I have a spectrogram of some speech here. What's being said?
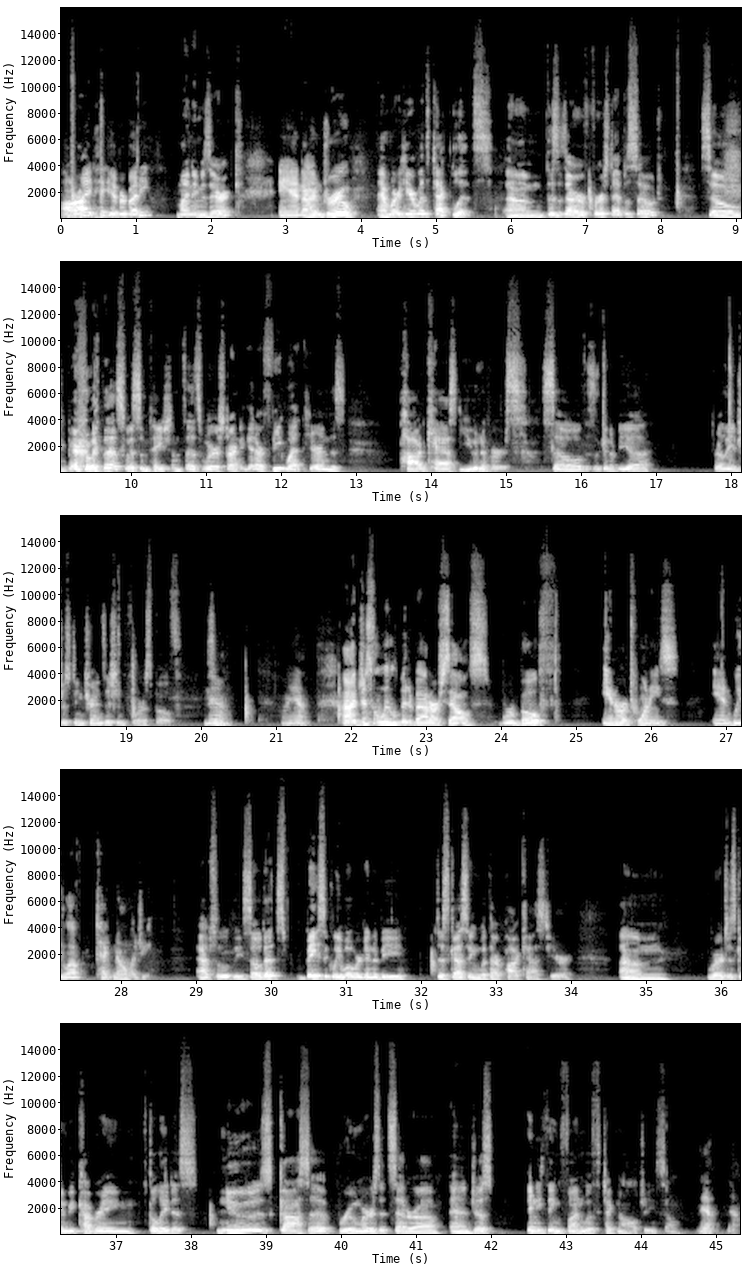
All right. Hey, everybody. My name is Eric, And I'm Drew. and we're here with Tech Blitz. Um, this is our first episode, so bear with us with some patience as we're starting to get our feet wet here in this podcast universe. So, this is going to be a really interesting transition for us both. Yeah. Oh, yeah. Uh, just a little bit about ourselves. We're both in our 20s and we love technology. Absolutely. So that's basically what we're going to be discussing with our podcast here. Um, we're just going to be covering the latest news, gossip, rumors, etc., and just anything fun with technology. So Yeah, yeah.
